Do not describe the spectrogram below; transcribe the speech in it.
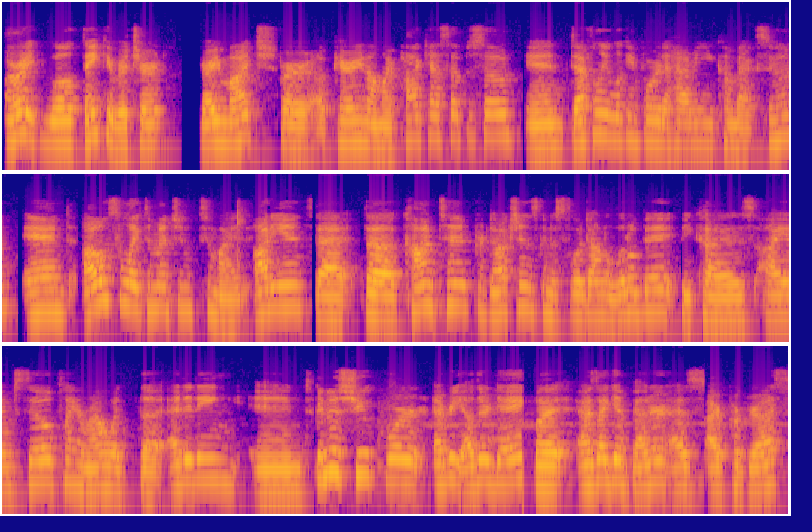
All right. Well, thank you, Richard, very much for appearing on my podcast episode and definitely looking forward to having you come back soon. And I also like to mention to my audience that the content production is going to slow down a little bit because I am still playing around with the editing and going to shoot for every other day. But as I get better, as I progress,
